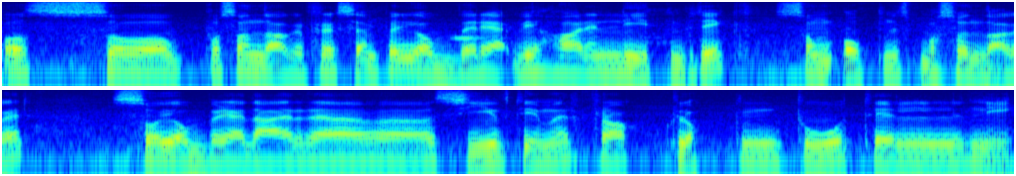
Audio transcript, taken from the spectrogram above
Og så på søndager eksempel jobber jeg Vi har en liten butikk som åpnes på søndager. Så jobber jeg der eh, syv timer fra klokken to til ni.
